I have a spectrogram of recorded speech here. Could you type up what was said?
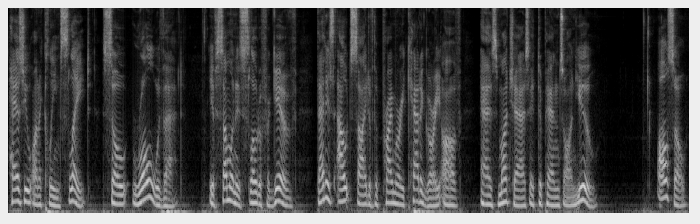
has you on a clean slate, so roll with that. If someone is slow to forgive, that is outside of the primary category of as much as it depends on you. Also,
